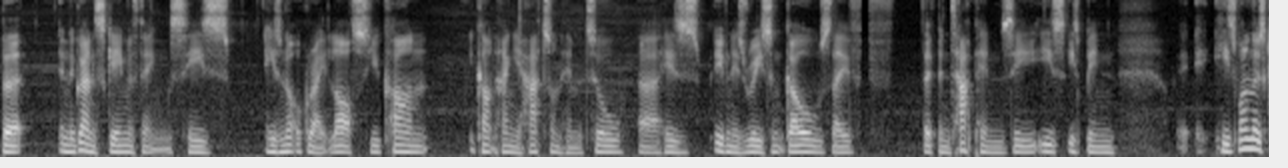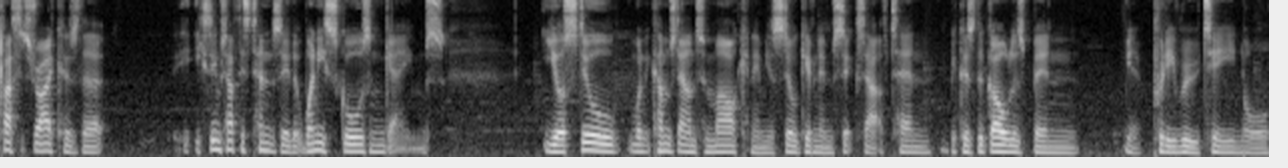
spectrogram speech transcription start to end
But in the grand scheme of things, he's he's not a great loss. You can't you can't hang your hat on him at all. Uh, his even his recent goals, they've they've been tap-ins. He he's he's been he's one of those classic strikers that he seems to have this tendency that when he scores in games, you're still when it comes down to marking him, you're still giving him six out of ten because the goal has been you know pretty routine or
